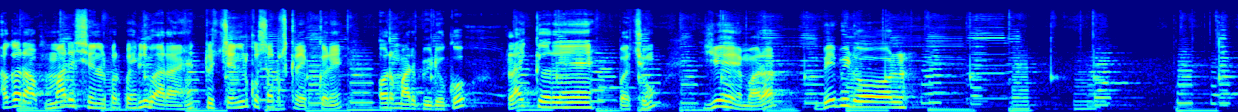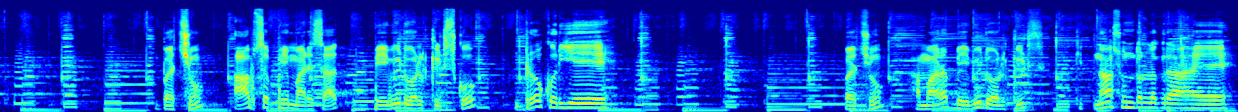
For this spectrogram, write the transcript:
अगर आप हमारे चैनल पर पहली बार आए हैं तो चैनल को सब्सक्राइब करें और हमारे वीडियो को लाइक करें। बच्चों, ये है हमारा बेबी डॉल बच्चों, आप सब भी हमारे साथ बेबी डॉल किड्स को ड्रॉ करिए। बच्चों, हमारा बेबी डॉल किड्स कितना सुंदर लग रहा है।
